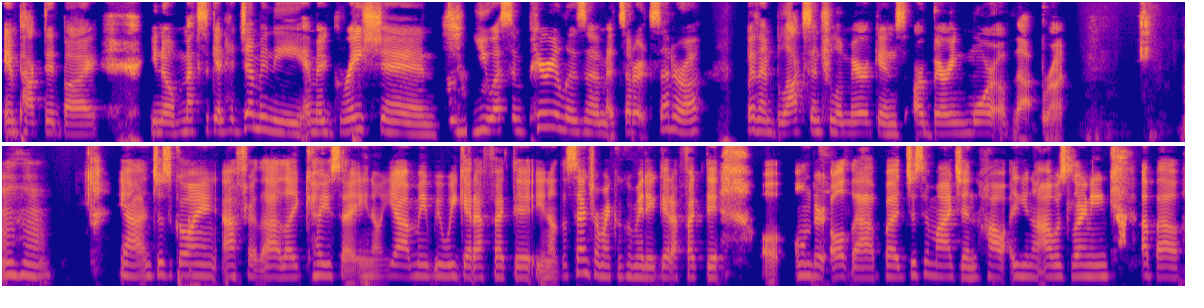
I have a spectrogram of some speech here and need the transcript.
impacted by, you know, Mexican hegemony, immigration, mm-hmm. US imperialism, et cetera, et cetera. But then Black Central Americans are bearing more of that brunt. Mm-hmm. Yeah, and just going after that, like how you said, you know, yeah, maybe we get affected, you know, the Central American community get affected all, under all that. But just imagine how, you know, I was learning about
